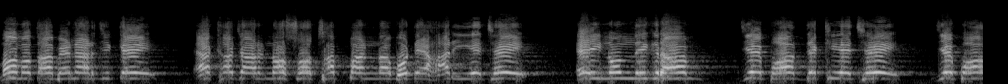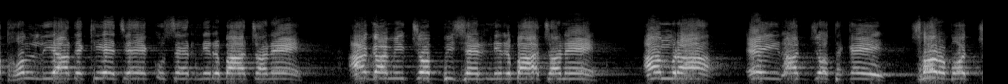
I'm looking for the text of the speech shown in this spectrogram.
মমতা ব্যানার্জিকে এক হাজার নশো ছাপ্পান্ন ভোটে হারিয়েছে। এই নন্দীগ্রাম যে পথ দেখিয়েছে, যে পথ হলদিয়া দেখিয়েছে একুশের নির্বাচনে, আগামী চব্বিশের নির্বাচনে আমরা এই রাজ্য থেকে সর্বোচ্চ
